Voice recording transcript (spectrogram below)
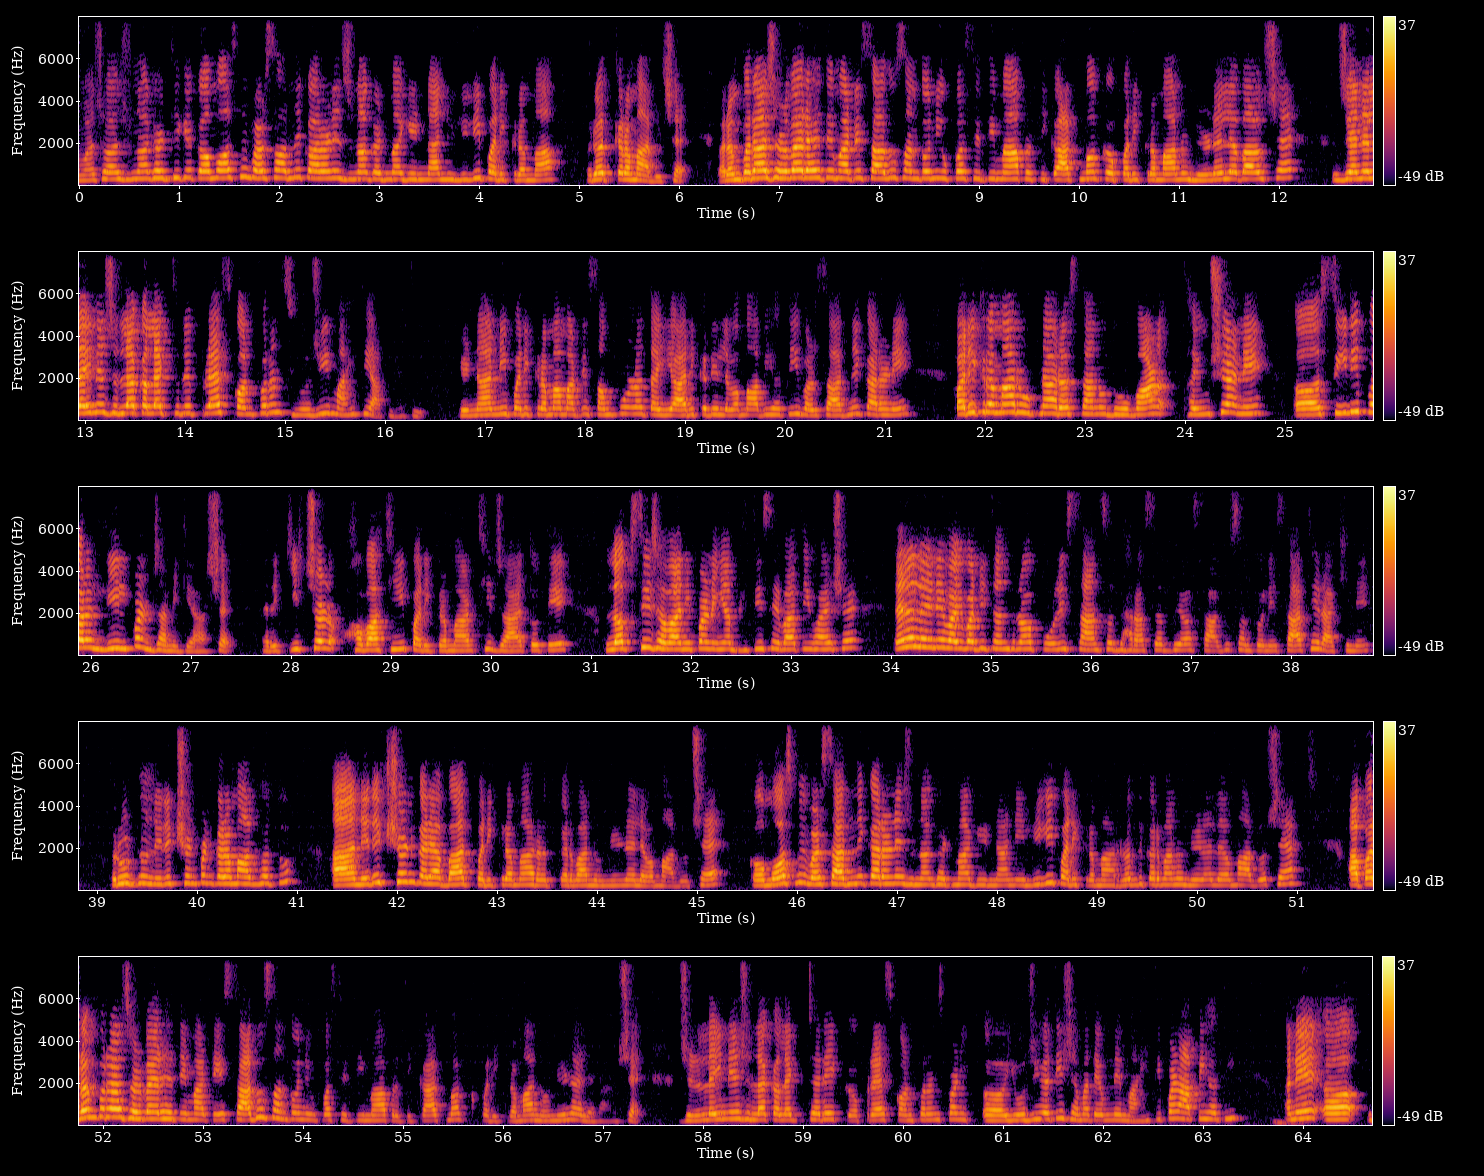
સમાચાર, જુનાગઢથી કે કમોસમી વરસાદને કારણે જુનાગઢમાં ગિરનારની લીલી પરિક્રમા રદ કરવામાં આવી છે. પરંપરા જળવાઈ રહે તે માટે સાધુ સંતોની ઉપસ્થિતિમાં પ્રતિકાત્મક પરિક્રમાનો નિર્ણય લેવાયો છે, જેને લઈને જિલ્લા કલેક્ટરે પ્રેસ કોન્ફરન્સ યોજી માહિતી આપી હતી. ગિરનારની પરિક્રમા માટે સંપૂર્ણ તૈયારી કરી લેવામાં આવી હતી. વરસાદને કારણે પરિક્રમા રૂટના રસ્તાનું ધોવાણ થયું છે અને સીડી પર લીલ પણ જામી ગયા છે. ત્યારે કીચડ હવાથી પરિક્રમાર્થી જાય તો તે લપસી જવાની પણ અહીંયા ભીતિ સેવાતી હોય છે. તેને લઈને વહીવટીતંત્ર, પોલીસ, સાંસદ, ધારાસભ્ય, સાધુ સંતોને સાથે રાખીને રૂટનું નિરીક્ષણ પણ કરવામાં આવ્યું હતું. આ નિરીક્ષણ કર્યા બાદ પરિક્રમા રદ કરવાનો નિર્ણય લેવામાં આવ્યો છે. કમોસમી વરસાદને કારણે જૂનાગઢમાં ગિરનારની લીલી પરિક્રમા રદ કરવાનો નિર્ણય લેવામાં આવ્યો છે. આ પરંપરા જળવાઈ રહે તે માટે સાધુ સંતોની ઉપસ્થિતિમાં પ્રતિકાત્મક પરિક્રમાનો નિર્ણય લેવાયો છે. જેને લઈને જિલ્લા કલેક્ટરે એક પ્રેસ કોન્ફરન્સ પણ યોજી હતી, જેમાં તેમને માહિતી પણ આપી હતી. અને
